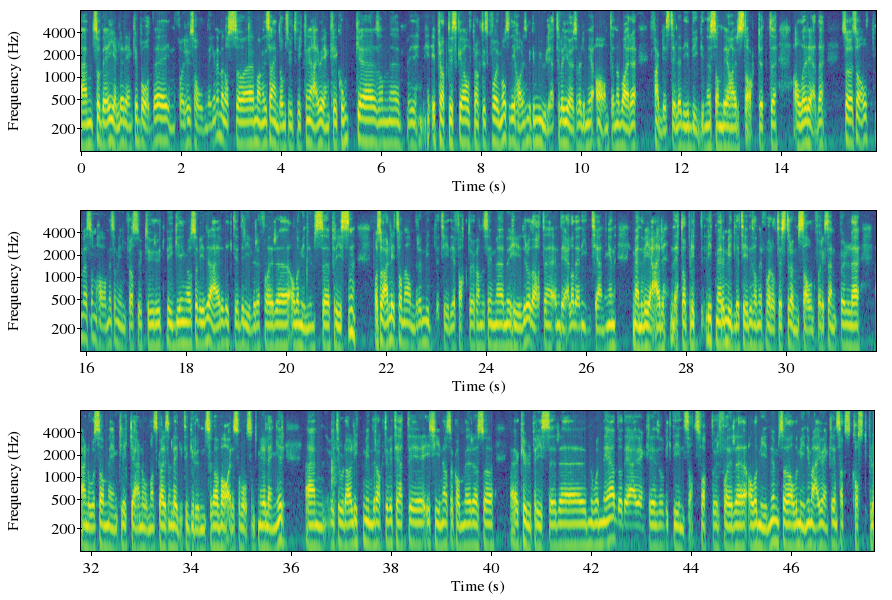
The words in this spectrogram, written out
Um, så Det gjelder egentlig både innenfor husholdningene, men også uh, mange av disse eiendomsutviklingene er jo egentlig konk uh, sånn, uh, i, praktiske, praktiske formål. Så de har liksom ikke mulighet til å gjøre så veldig mye annet enn å bare ferdigstille de byggene som de har startet allerede. Så, så, alt med, som har med som infrastrukturutbygging osv. er viktige drivere for aluminiumsprisen. Og så er det litt sånne andre midlertidige faktorer kan du si, med, med Hydro. Da, at en del av den inntjeningen mener vi er nettopp litt, litt mer midlertidig sånn i forhold til strømsalg f.eks. Er noe som egentlig ikke er noe man skal liksom, legge til grunn skal vare så voldsomt mye lenger. Um, vi tror da litt mindre aktivitet i, Kina, så kommer også uh, kullpriser uh, noe ned. og Det er jo egentlig en viktig innsatsfaktor for uh, aluminium. Så aluminium er jo egentlig en slags kost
